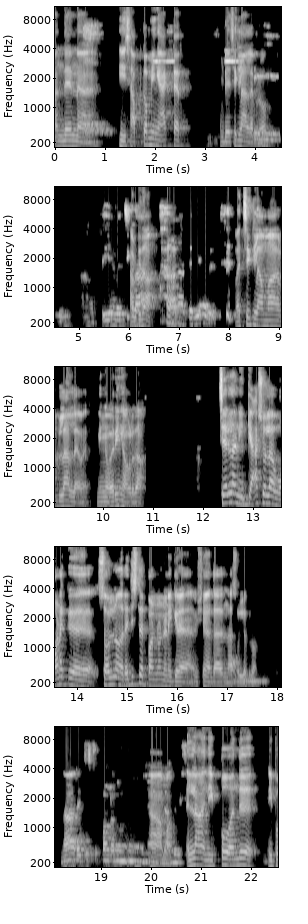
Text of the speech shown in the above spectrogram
and then is upcoming actor அப்படி வச்சுக்கலாம்ல ப்ரோ. அப்படிதான். வச்சுக்கலாமா? அப்படிலாம் இல்லை. நீங்க வரீங்க அவ்வளவுதான். சரிலாம் நீ கேஷுவலா உனக்கு சொல்லணும் ரெஜிஸ்டர் பண்ணணும்னு நினைக்கிற விஷயம் ஏதாவது இருந்தா சொல்லு ப்ரோ நான் ரெஜிஸ்டர் பண்ணணும்னு ஆமா. எல்லாம் இப்போ வந்து இப்போ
